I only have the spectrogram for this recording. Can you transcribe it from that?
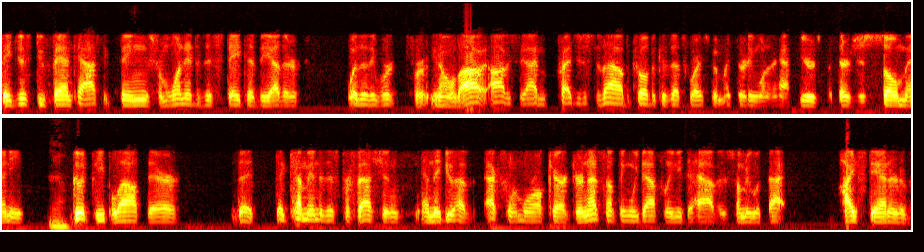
they just do fantastic things from one end of the state to the other. Whether they work for, you know, obviously I'm prejudiced to the Highway Patrol because that's where I spent my 31 and a half years. But there's just so many yeah. good people out there that that come into this profession and they do have excellent moral character, and that's something we definitely need to have is somebody with that high standard of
